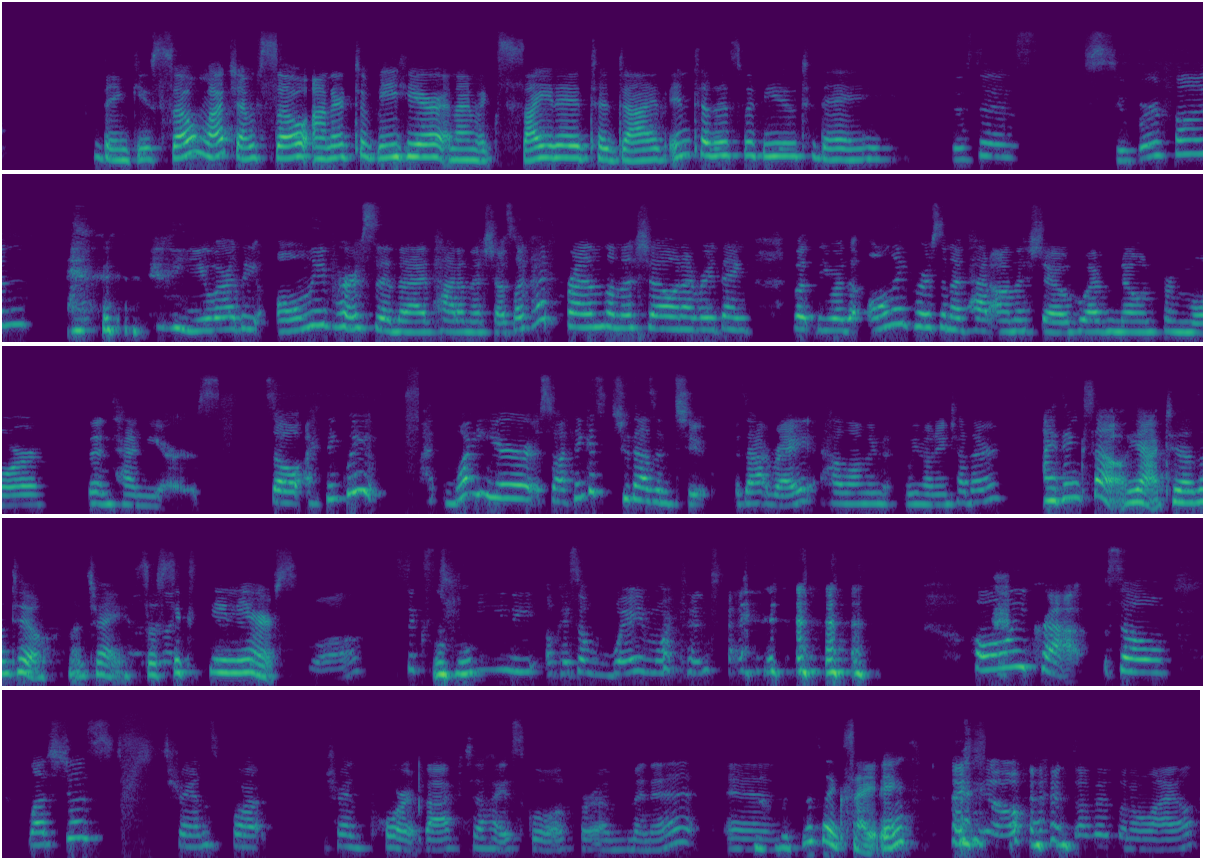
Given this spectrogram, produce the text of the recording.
Thank you so much. I'm so honored to be here and I'm excited to dive into this with you today. This is super fun. you are the only person that I've had on the show. So I've had friends on the show and everything, but you are the only person I've had on the show who I've known for more than 10 years. So I think we, what year? So I think it's 2002. Is that right? How long have we've known each other? I think so. Yeah, 2002. That's right. So 16 years. Cool. 16 mm-hmm. okay so way more than 10 holy crap. So let's just transport transport back to high school for a minute and this is exciting. I know i haven't done this in a while.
